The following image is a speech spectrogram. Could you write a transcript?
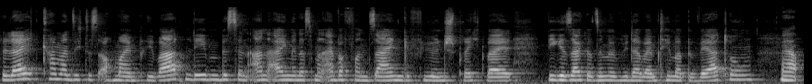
vielleicht kann man sich das auch mal im privaten Leben ein bisschen aneignen, dass man einfach von seinen Gefühlen spricht, weil, wie gesagt, da sind wir wieder beim Thema Bewertung Ja.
